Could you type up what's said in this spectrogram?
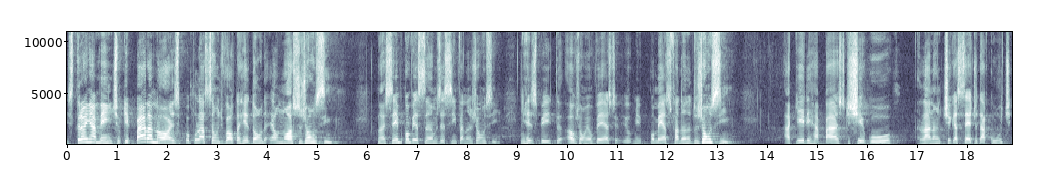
estranhamente, porque para nós, população de Volta Redonda, é o nosso Joãozinho. Nós sempre conversamos assim, falando Joãozinho. Em respeito ao João Elvésio, eu me começo falando do Joãozinho. Aquele rapaz que chegou lá na antiga sede da CUT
